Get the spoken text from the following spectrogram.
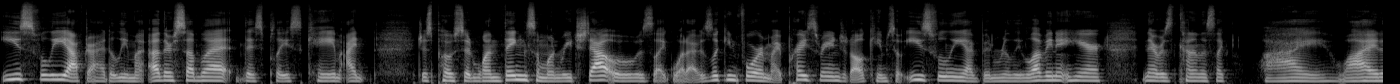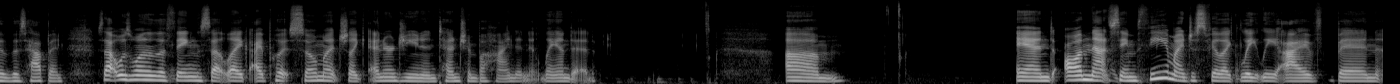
easily after i had to leave my other sublet. This place came. I just posted one thing. Someone reached out. It was like what i was looking for in my price range. It all came so easily. I've been really loving it here. And there was kind of this like why why did this happen? So that was one of the things that like i put so much like energy and intention behind and it landed. Um and on that same theme, I just feel like lately I've been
